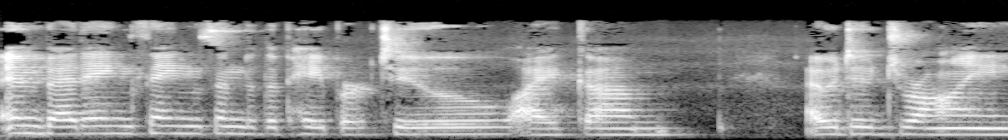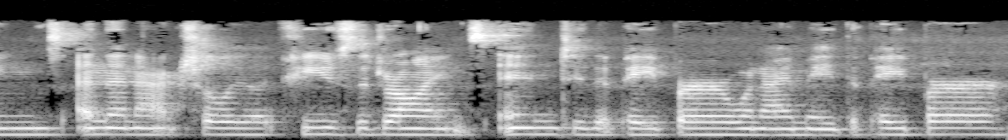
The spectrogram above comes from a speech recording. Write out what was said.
embedding things into the paper too. Like um, I would do drawings and then actually like fuse the drawings into the paper when I made the paper.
